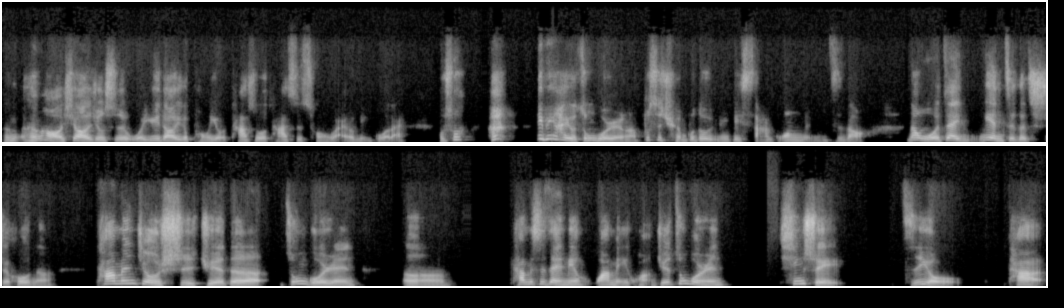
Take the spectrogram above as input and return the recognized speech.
很很好笑的就是，我遇到一个朋友，他说他是从 Wyoming 过来。我说啊，那边还有中国人啊？不是全部都已经被杀光了？你知道？那我在念这个时候呢，他们就是觉得中国人，呃，他们是在那边挖煤矿，觉得中国人薪水只有他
